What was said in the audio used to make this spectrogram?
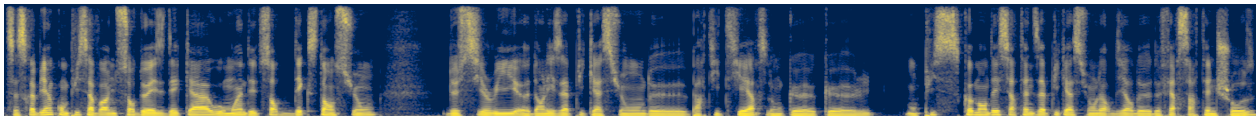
Ça serait bien qu'on puisse avoir une sorte de SDK ou au moins des sortes d'extensions de Siri dans les applications de parties tierces, donc euh, que on puisse commander certaines applications, leur dire de faire certaines choses.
